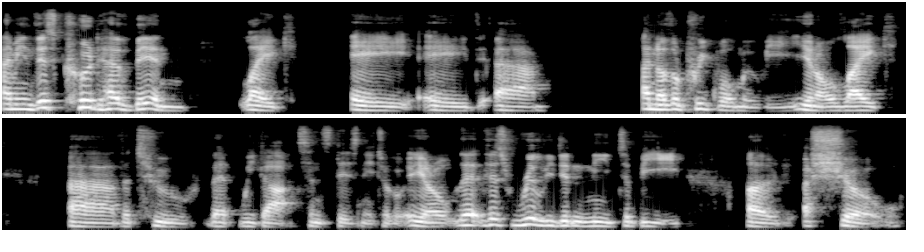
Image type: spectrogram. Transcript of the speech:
I mean, this could have been, like, a, a, uh, another prequel movie, you know, like, uh, the two that we got since Disney took, you know, th this really didn't need to be a, a show.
